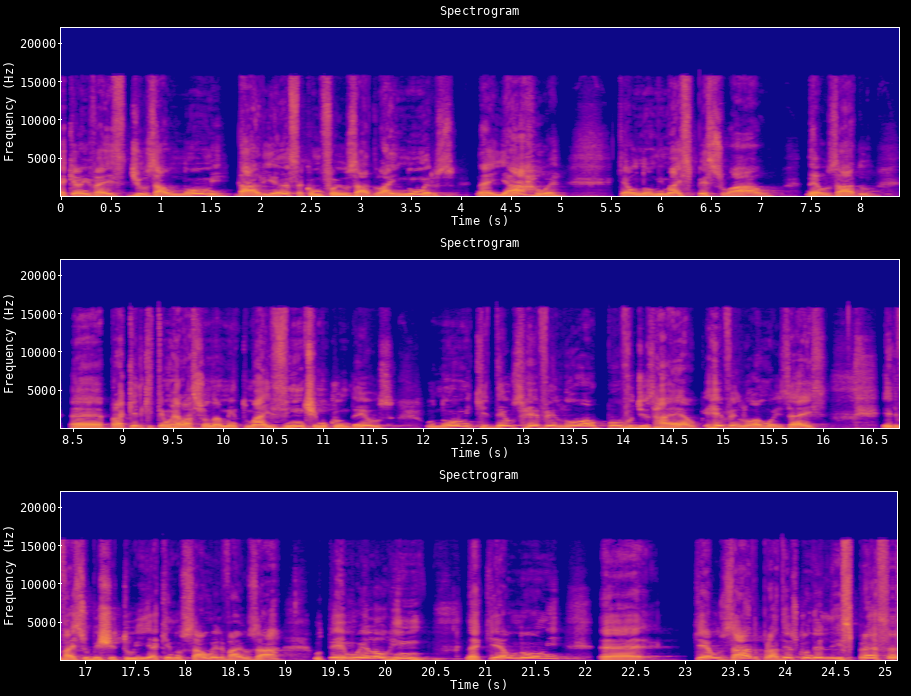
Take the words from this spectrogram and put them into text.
é que ao invés de usar o nome da aliança, como foi usado lá em Números, né, Yahweh, que é o nome mais pessoal, né, usado é, para aquele que tem um relacionamento mais íntimo com Deus, o nome que Deus revelou ao povo de Israel, revelou a Moisés, ele vai substituir, aqui no Salmo ele vai usar o termo Elohim, né, que é o nome é, que é usado para Deus quando ele expressa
